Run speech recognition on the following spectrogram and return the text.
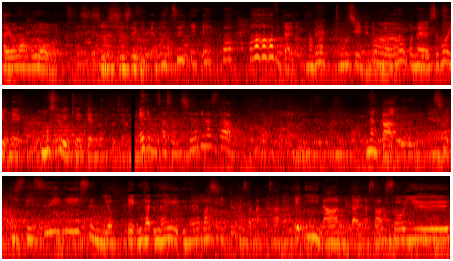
多様なものをししすぎてわついていてえわわーみたいな。なんかえ楽しいねでうん、もなんか。なんかねすごいね面白い経験だったんだよね。えでもさそのしおりはさなんか SNS によってうらうら羨ましいというかさなんかさえいいなみたいなさ、そういう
